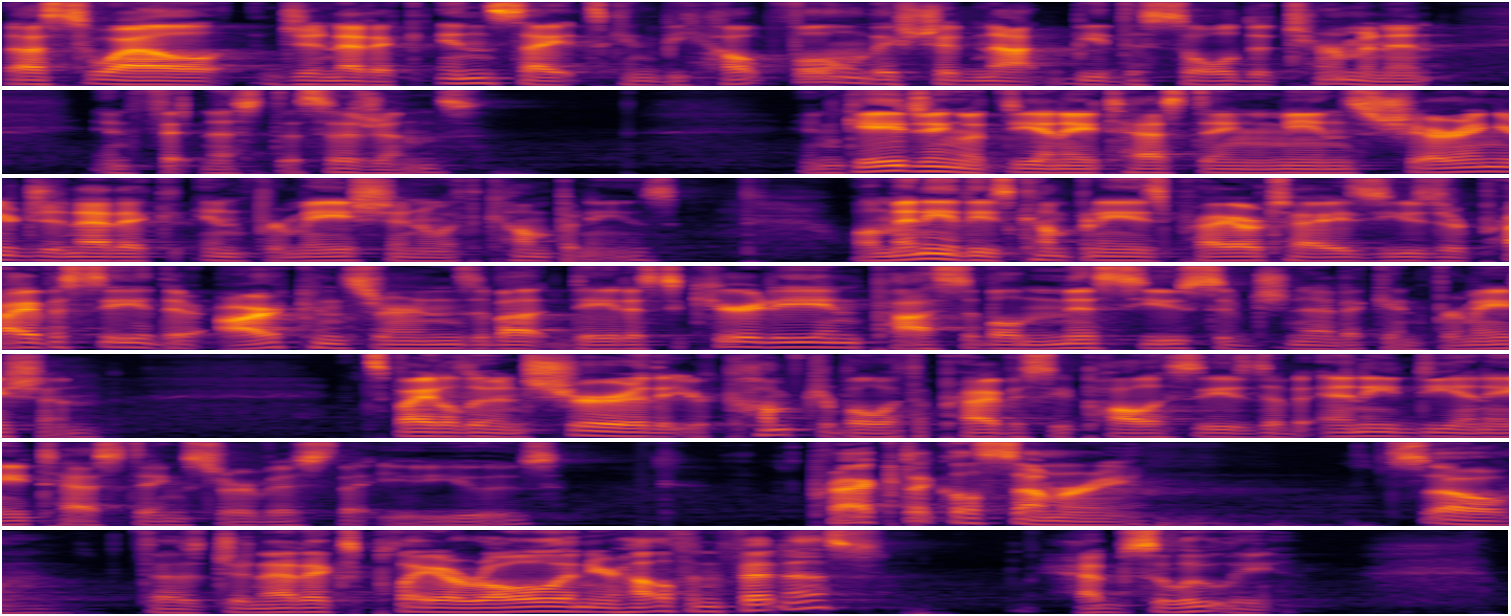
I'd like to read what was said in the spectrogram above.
Thus, while genetic insights can be helpful, they should not be the sole determinant in fitness decisions. Engaging with DNA testing means sharing your genetic information with companies while many of these companies prioritize user privacy, there are concerns about data security and possible misuse of genetic information. It's vital to ensure that you're comfortable with the privacy policies of any DNA testing service that you use. Practical summary. So, does genetics play a role in your health and fitness? Absolutely.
